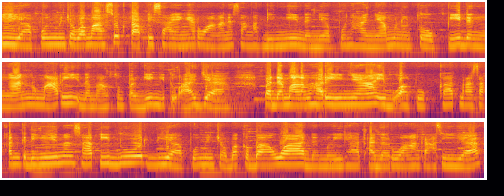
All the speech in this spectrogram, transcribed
Dia pun mencoba masuk, tapi sayangnya ruangannya sangat dingin dan dia pun hanya menutupi dengan lemari dan langsung pergi gitu aja. Pada malam harinya, ibu alpukat merasakan kedinginan saat tidur. Dia pun mencoba ke bawah dan melihat ada ruangan rahasia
